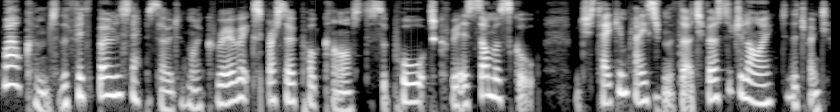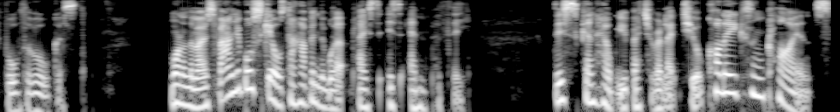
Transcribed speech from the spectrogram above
Welcome to the fifth bonus episode of my Career Espresso podcast to support Career Summer School, which is taking place from the 31st of July to the 24th of August. One of the most valuable skills to have in the workplace is empathy. This can help you better relate to your colleagues and clients.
